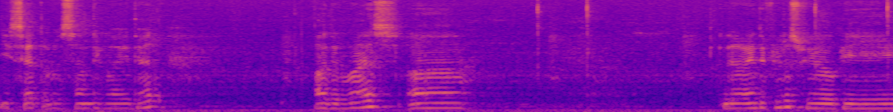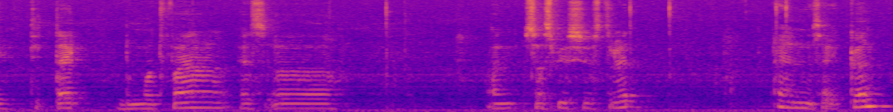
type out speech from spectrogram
ESET or something like that. Otherwise uh, the antivirus will be detect the mod file as a unsuspicious threat. And second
